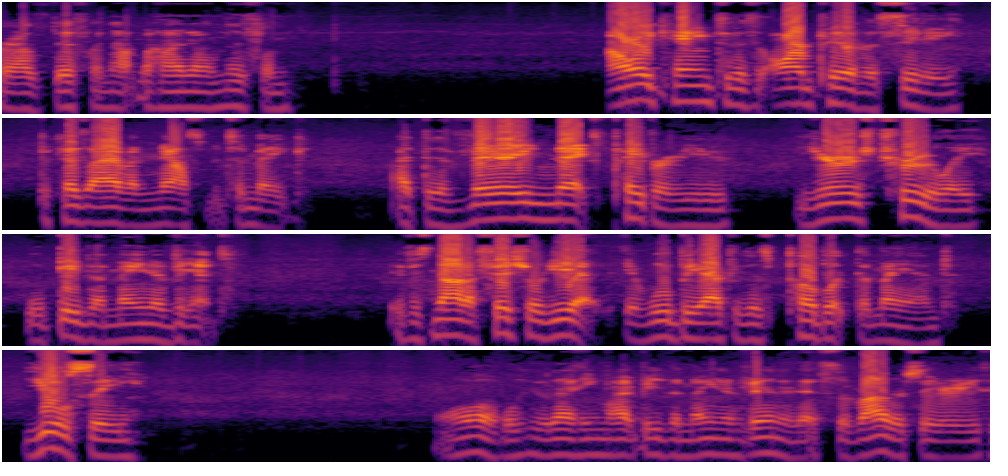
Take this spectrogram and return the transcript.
Crowd's definitely not behind on this one. I only came to this armpit of a city because I have an announcement to make. At the very next pay-per-view, yours truly will be the main event. If it's not official yet, it will be after this public demand. You'll see. Oh, look at that. He might be the main event in that Survivor Series.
